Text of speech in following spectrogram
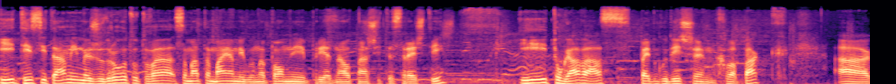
И ти си там и между другото това самата Майя ми го напомни при една от нашите срещи. И тогава аз, пет годишен хлапак, а,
